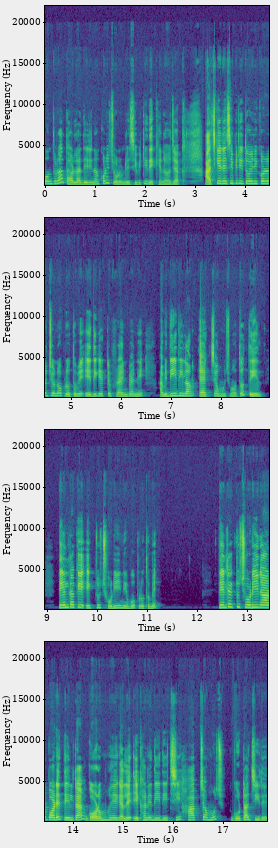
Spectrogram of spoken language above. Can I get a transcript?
বন্ধুরা, তাহলে আর দেরি না করে চলুন রেসিপিটি দেখে নেওয়া যাক। আজকে রেসিপিটি তৈরি করার জন্য প্রথমে এদিকে একটা ফ্রাইং প্যানে আমি দিয়ে দিলাম এক চামচ মতো তেল। তেলটাকে একটু ছড়িয়ে নেব প্রথমে। তেলটা একটু ছড়িয়ে নেওয়ার পরে তেলটা গরম হয়ে গেলে এখানে দিয়ে দিচ্ছি হাফ চামচ গোটা জিরে।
